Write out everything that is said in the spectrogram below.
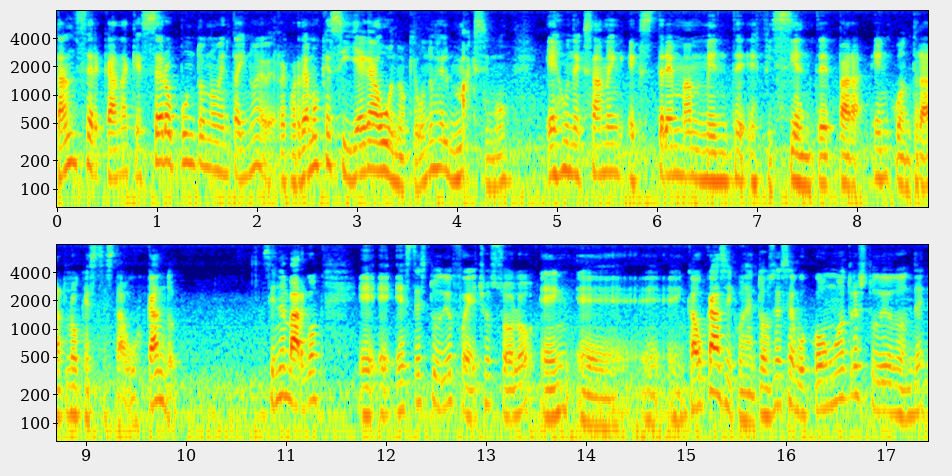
tan cercana que 0.99. Recordemos que si llega a 1, que 1 es el máximo, es un examen extremadamente eficiente para encontrar lo que se está buscando. Sin embargo, eh, eh, este estudio fue hecho solo en, eh, en, caucásicos, entonces se buscó un otro estudio donde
